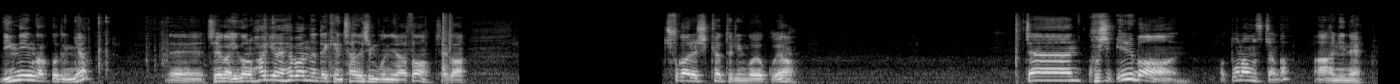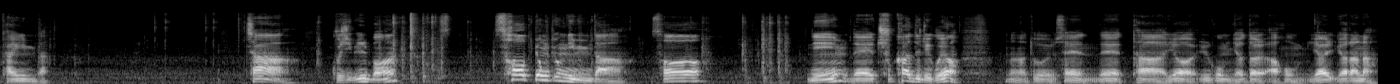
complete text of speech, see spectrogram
닉네임 같거든요? 네 제가 이건 확인을 해봤는데 괜찮으신 분이라서 제가 추가를 시켜 드린 거였고요. 짠 91번. 어, 또 나온 숫자인가? 아 아니네. 다행입니다. 자 91번. 서뿅뿅님입니다. 서 님, 네, 축하드리고요. 하나, 둘, 셋, 넷, 다, 여, 일곱, 여덟, 아홉, 열, 열하나.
